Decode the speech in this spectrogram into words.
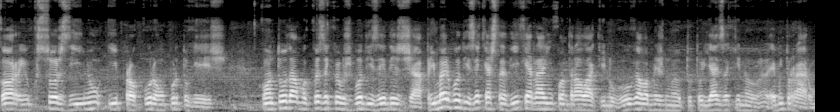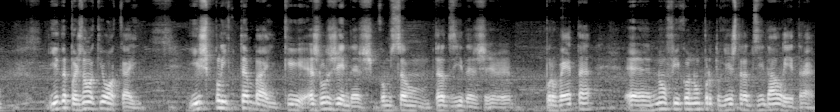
correm o cursorzinho e procuram o português. Contudo, há uma coisa que eu vos vou dizer desde já. Primeiro vou dizer que esta dica era encontrá-la aqui no Google, ou mesmo tutoriais aqui no... é muito raro. E depois dão aqui o OK. E explico também que as legendas, como são traduzidas eh, por beta, eh, não ficam num português traduzido à letra,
